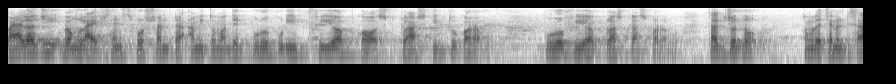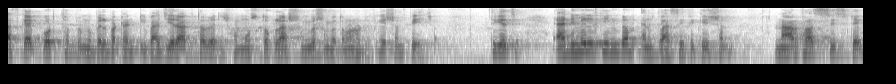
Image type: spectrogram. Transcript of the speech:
বায়োলজি এবং লাইফ সায়েন্স পোর্শনটা আমি তোমাদের পুরোপুরি ফ্রি অফ কস্ট ক্লাস কিন্তু করাবো। পুরো ফ্রি অফ ক্লাস ক্লাস করাবো। তার জন্য তোমাদের চ্যানেলটি সাবস্ক্রাইব করতে হবে এবং বেল বাটনটি বাজিয়ে রাখতে হবে যাতে সমস্ত ক্লাস সঙ্গে সঙ্গে তোমরা নোটিফিকেশান পেয়ে যাও। ঠিক আছে? Animal kingdom and classification nervous system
